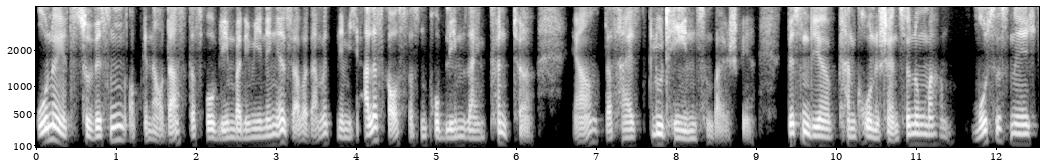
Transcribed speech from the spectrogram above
ohne jetzt zu wissen, ob genau das das Problem bei demjenigen ist. Aber damit nehme ich alles raus, was ein Problem sein könnte. Ja, das heißt Gluten zum Beispiel. Wissen wir, kann chronische Entzündung machen, muss es nicht.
